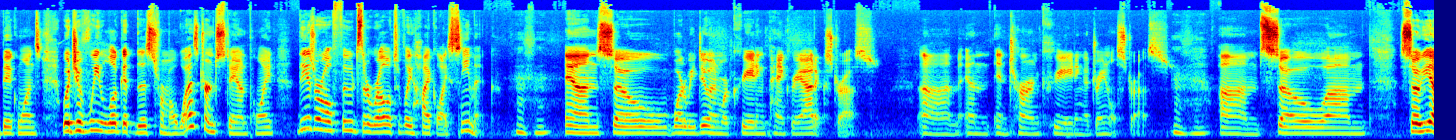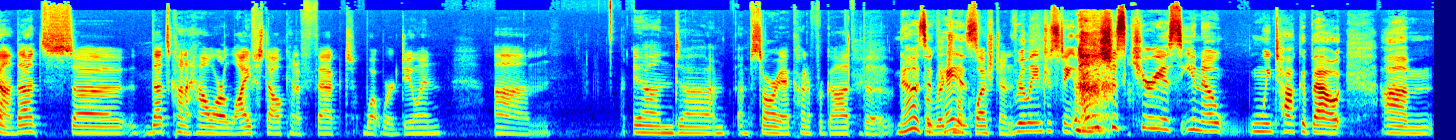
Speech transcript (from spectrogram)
big ones. Which, if we look at this from a Western standpoint, these are all foods that are relatively high glycemic, and so what are we doing? We're creating pancreatic stress. Um, and in turn creating adrenal stress. Um, so, um, so yeah, that's uh, that's kind of how our lifestyle can affect what we're doing. Um, and uh, I'm, I'm sorry, I kind of forgot the No, it's original okay. It's question. really interesting. I was just curious, you know, when we talk about um,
